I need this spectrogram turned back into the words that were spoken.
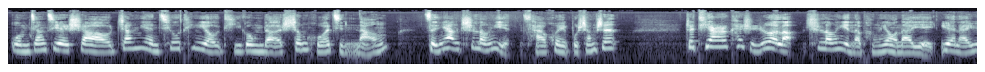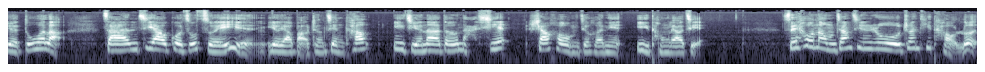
我们将介绍张艳秋听友提供的生活锦囊：怎样吃冷饮才会不伤身？这天儿开始热了，吃冷饮的朋友呢也越来越多了。咱既要过足嘴瘾，又要保证健康，秘诀呢都有哪些？稍后我们就和您一同了解。随后呢，我们将进入专题讨论，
